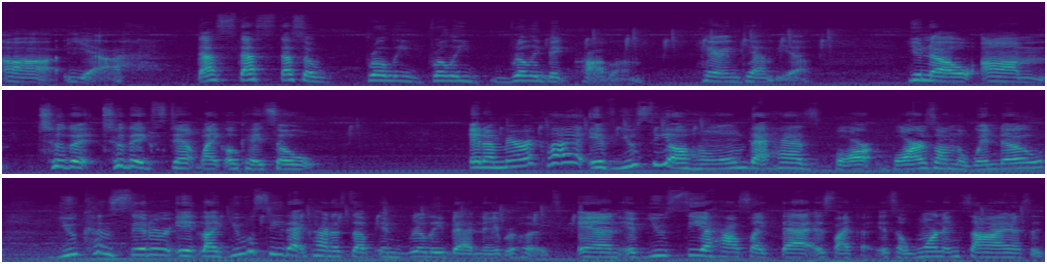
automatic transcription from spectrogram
uh, yeah, that's that's that's a really really really big problem here in Gambia. You know, um, to the to the extent like okay, so in America, if you see a home that has bar bars on the window, you consider it like you will see that kind of stuff in really bad neighborhoods. And if you see a house like that it's like a, it's a warning sign it's a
